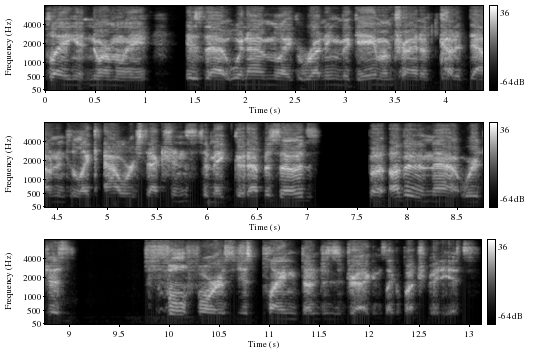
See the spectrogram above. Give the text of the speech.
playing it normally is that when I'm like running the game, I'm trying to cut it down into like hour sections to make good episodes. But other than that, we're just full force just playing Dungeons and Dragons like a bunch of idiots.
